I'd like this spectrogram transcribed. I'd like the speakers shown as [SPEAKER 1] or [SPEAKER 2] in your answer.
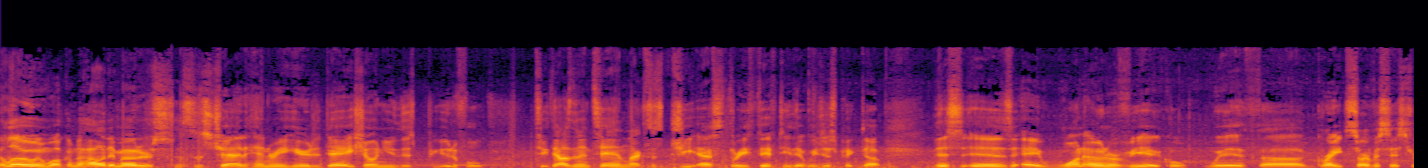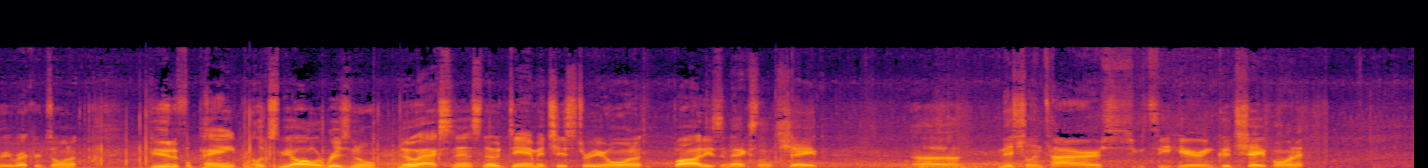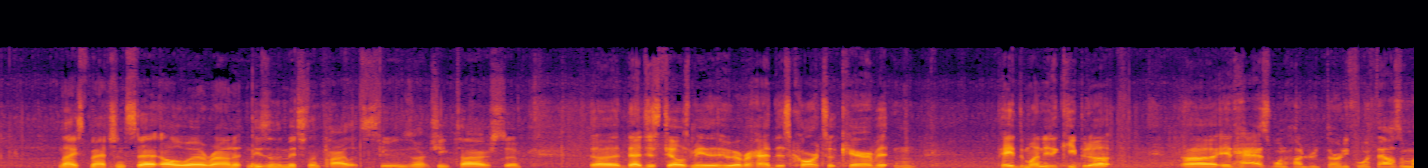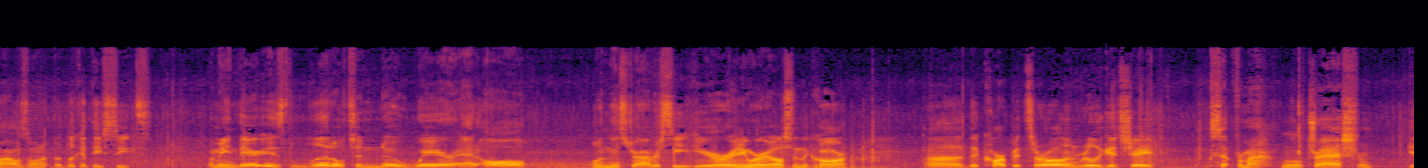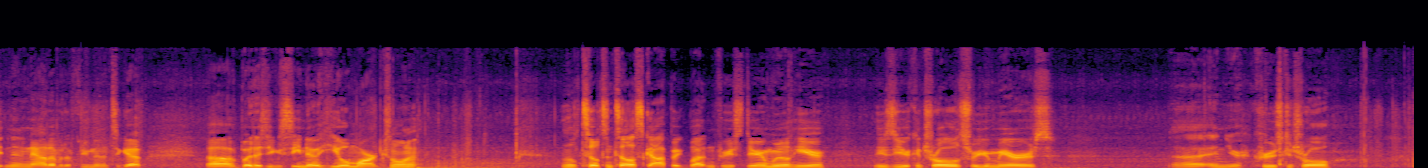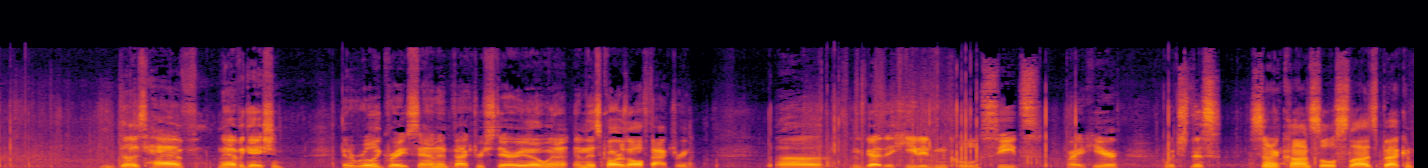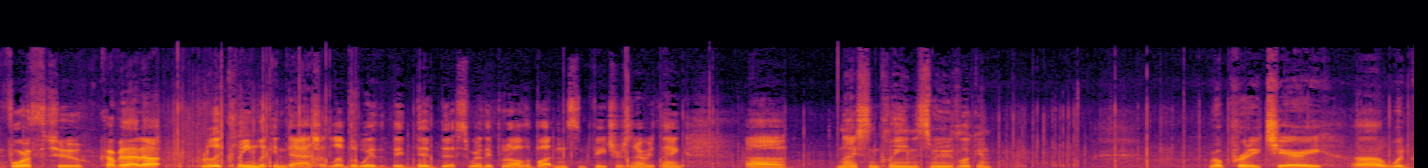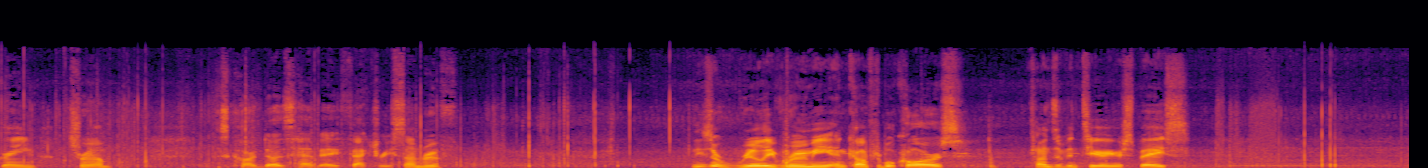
[SPEAKER 1] Hello and welcome to Holiday Motors. This is Chad Henry here today showing you this beautiful 2010 Lexus GS 350 that we just picked up. This is a one owner vehicle with uh, great service history records on it. Beautiful paint, looks to be all original, no accidents, no damage history on it. Body's in excellent shape. Uh, Michelin tires, you can see here, in good shape on it. Nice matching set all the way around it. And these are the Michelin Pilots too. These aren't cheap tires, so uh, that just tells me that whoever had this car took care of it and paid the money to keep it up. Uh, it has 134,000 miles on it, but look at these seats. I mean, there is little to no wear at all on this driver's seat here or anywhere else in the car. Uh, the carpets are all in really good shape, except for my little trash from getting in and out of it a few minutes ago. Uh, but as you can see, no heel marks on it. A little tilt and telescopic button for your steering wheel here. These are your controls for your mirrors uh, and your cruise control. It does have navigation. Got a really great sounding factory stereo in it. And this car is all factory. Uh, you've got the heated and cooled seats right here, which this center console slides back and forth to cover that up. Really clean looking dash. I love the way that they did this, where they put all the buttons and features and everything. Uh, nice and clean and smooth looking. Real pretty cherry uh, wood grain trim. This car does have a factory sunroof. These are really roomy and comfortable cars. Tons of interior space.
